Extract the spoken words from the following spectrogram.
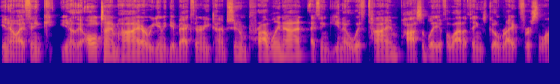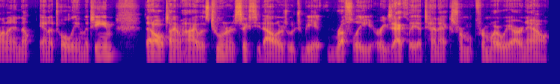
you know, I think, you know, the all time high, are we going to get back there anytime soon? Probably not. I think, you know, with time, possibly if a lot of things go right for Solana and Anatoly and the team, that all time high was $260, which would be roughly or exactly a 10x from, from where we are now.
